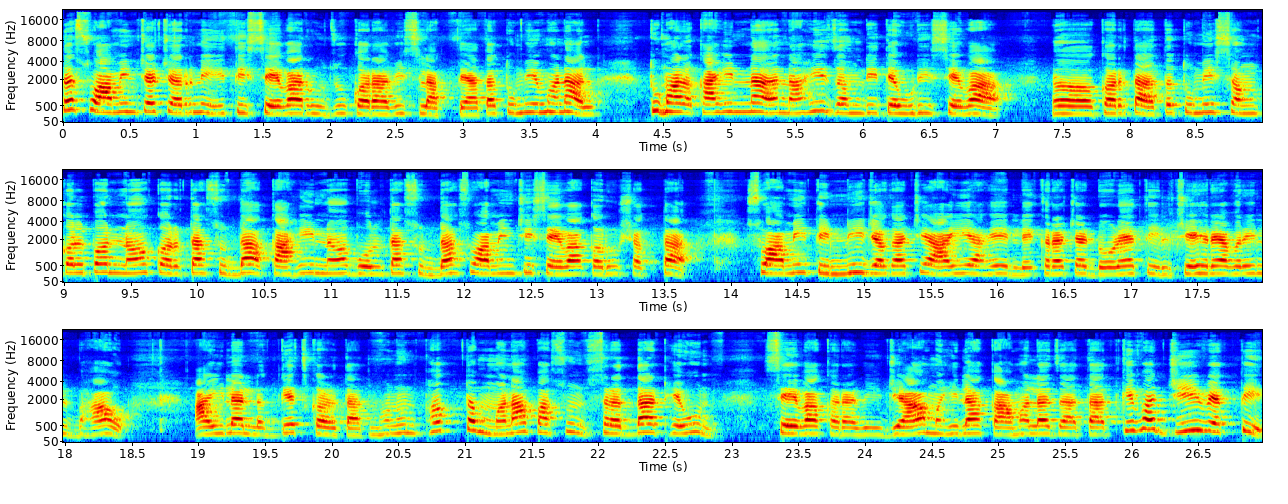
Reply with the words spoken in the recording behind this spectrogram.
तर स्वामींच्या चरणी ती सेवा रुजू करावीच लागते. आता तुम्ही म्हणाल तुम्हाला काहींना नाही जमली तेवढी सेवा करता तर तुम्ही संकल्प न करता सुद्धा काही न बोलता सुद्धा स्वामींची सेवा करू शकता. स्वामी तिन्ही जगाची आई आहे. लेकराच्या डोळ्यातील चेहऱ्यावरील भाव आईला लगेच कळतात. म्हणून फक्त मनापासून श्रद्धा ठेवून सेवा करावी. ज्या महिला कामाला जातात किंवा जी व्यक्ती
